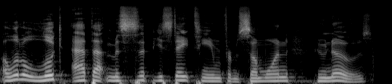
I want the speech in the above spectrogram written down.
a little look at that Mississippi State team from someone who knows.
